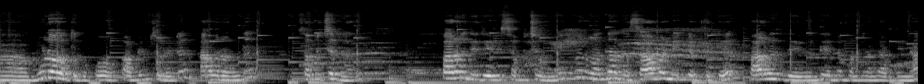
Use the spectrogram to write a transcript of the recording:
ஆஹ், பூலோகத்துக்கு போ. அப்படின்னு சொல்லிட்டு அவரை வந்து சபிச்சிடுறாரு பார்வதி தேவி சமைச்சவங்க உடனே இவர் வந்து அந்த சாபம் நீங்கிறதுக்கு பார்வதி தேவி வந்து என்ன பண்ணுறாங்க அப்படின்னா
